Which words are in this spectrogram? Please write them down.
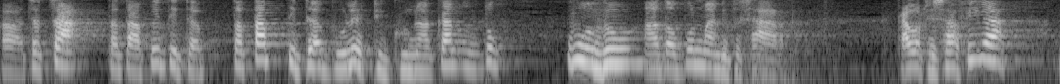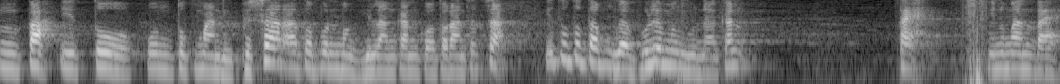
uh, cecak tetapi tidak tetap tidak boleh digunakan untuk wudhu ataupun mandi besar kalau di Syafi'iyah entah itu untuk mandi besar ataupun menghilangkan kotoran cecak, itu tetap nggak boleh menggunakan teh, minuman teh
